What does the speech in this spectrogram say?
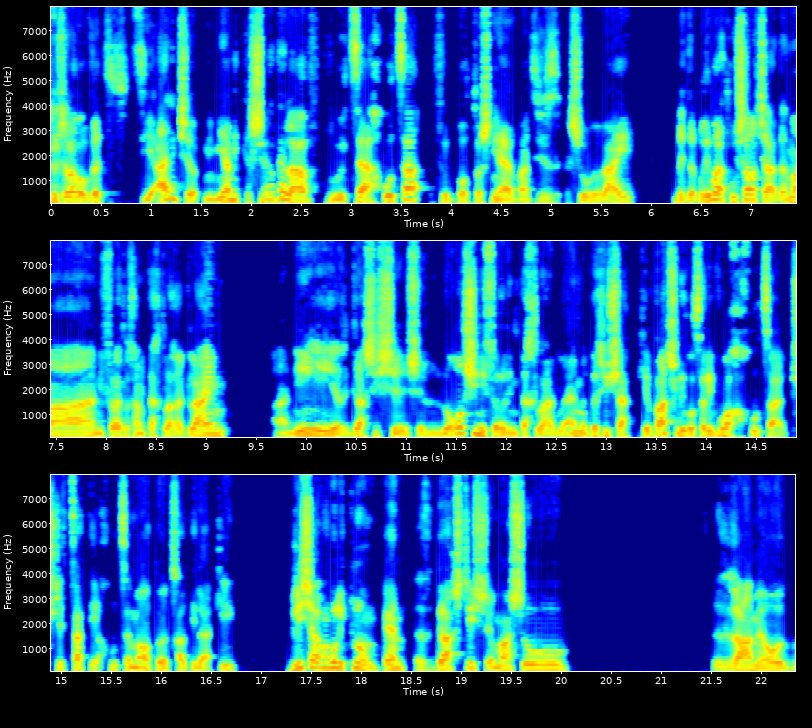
באיזשהו שלב עובדת סוציאלית של הפנימייה מתקשרת אליו והוא יוצא החוצה ובאותו שנייה הבנתי שזה קשור אליי. מדברים על התחושה הזאת שהאדמה נפרדת לך מתחת לרגליים. אני הרגשתי ש, שלא שהיא נפרדת מתחת לרגליים הרגשתי שהקיבה שלי רוצה לברוח החוצה פשוט יצאתי החוצה מהאוטו התחלתי להקיא. בלי שאמרו לי כלום כן? הרגשתי שמשהו רע מאוד.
